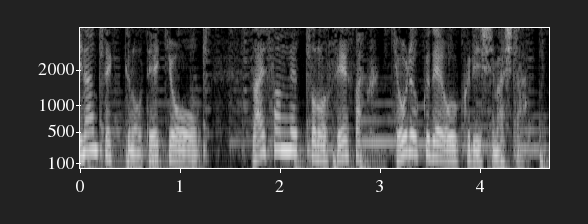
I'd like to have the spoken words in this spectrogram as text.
ィナンテックの提供を、財産ネットの制作、協力でお送りしました。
